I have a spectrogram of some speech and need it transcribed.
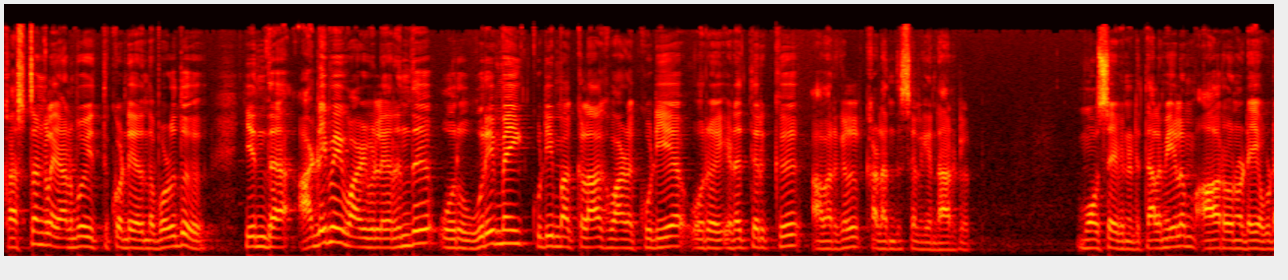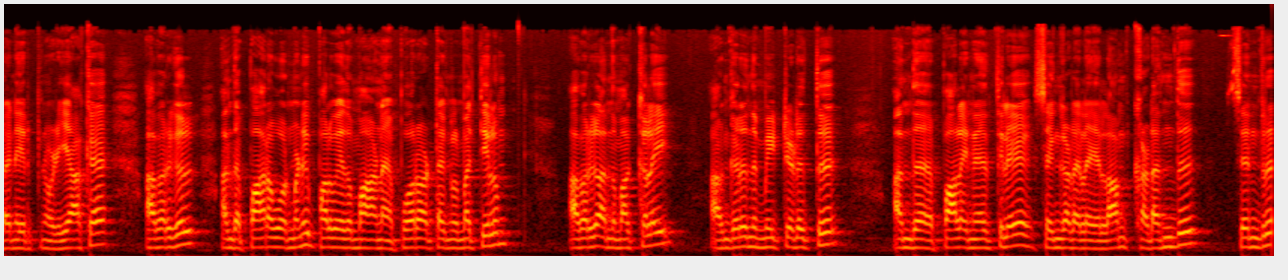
கஷ்டங்களை அனுபவித்து கொண்டிருந்த பொழுது இந்த அடிமை வாழ்விலிருந்து ஒரு உரிமை குடிமக்களாக வாழக்கூடிய ஒரு இடத்திற்கு அவர்கள் கடந்து செல்கின்றார்கள். மோசேவினுடைய தலைமையிலும் ஆரோனுடைய உடனிருப்பின் வழியாக அவர்கள் அந்த பாரவோன் மணி பலவிதமான போராட்டங்கள் மத்தியிலும் அவர்கள் அந்த மக்களை அங்கிருந்து மீட்டெடுத்து அந்த பாலை நிலத்திலே செங்கடலை எல்லாம் கடந்து சென்று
